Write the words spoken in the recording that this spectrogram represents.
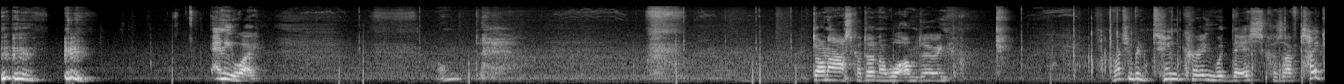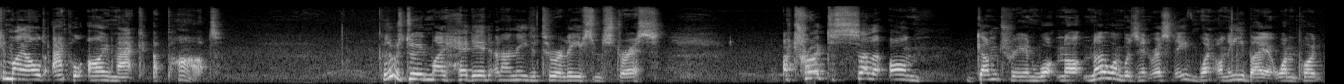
anyway. Don't ask, I don't know what I'm doing. I've actually been tinkering with this because I've taken my old Apple iMac apart. Because it was doing my head in and I needed to relieve some stress. I tried to sell it on Gumtree and whatnot. No one was interested. Even went on eBay at one point.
